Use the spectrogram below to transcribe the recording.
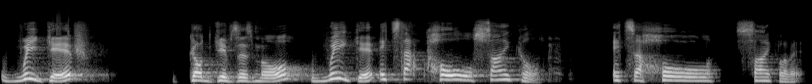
we give, God gives us more, we give. It's that whole cycle. It's a whole cycle of it.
